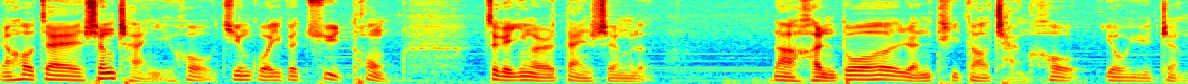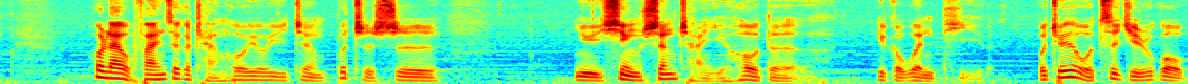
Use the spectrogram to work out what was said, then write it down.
然后在生产以后，经过一个剧痛，这个婴儿诞生了。那很多人提到产后忧郁症，后来我发现这个产后忧郁症不只是女性生产以后的一个问题。我觉得我自己如果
